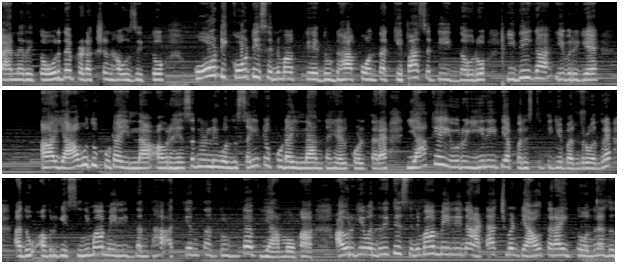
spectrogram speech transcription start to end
ಬ್ಯಾನರ್ ಇತ್ತು, ಅವ್ರದ್ದೇ ಪ್ರೊಡಕ್ಷನ್ ಹೌಸ್ ಇತ್ತು. ಕೋಟಿ ಕೋಟಿ ಸಿನಿಮಾಕ್ಕೆ ದುಡ್ಡು ಹಾಕುವಂತ ಕೆಪಾಸಿಟಿ ಇದ್ದವರು, ಇದೀಗ ಇವರಿಗೆ ಆ ಯಾವುದು ಕೂಡ ಇಲ್ಲ, ಅವರ ಹೆಸರಿನಲ್ಲಿ ಒಂದು ಸೈಟು ಕೂಡ ಇಲ್ಲ ಅಂತ ಹೇಳ್ಕೊಳ್ತಾರೆ. ಯಾಕೆ ಇವರು ಈ ರೀತಿಯ ಪರಿಸ್ಥಿತಿಗೆ ಬಂದರು ಅಂದ್ರೆ ಅದು ಅವರಿಗೆ ಸಿನಿಮಾ ಮೇಲಿದ್ದಂತಹ ಅತ್ಯಂತ ದೊಡ್ಡ ವ್ಯಾಮೋಹ. ಅವ್ರಿಗೆ ಒಂದು ರೀತಿ ಸಿನಿಮಾ ಮೇಲಿನ ಅಟ್ಯಾಚ್ಮೆಂಟ್ ಯಾವ ತರ ಇತ್ತು ಅಂದ್ರೆ ಅದು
